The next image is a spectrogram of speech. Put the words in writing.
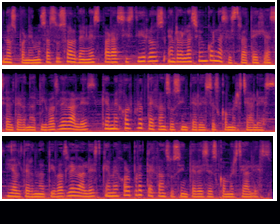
Nos ponemos a sus órdenes para asistirlos en relación con las estrategias y alternativas legales que mejor protejan sus intereses comerciales y alternativas legales que mejor protejan sus intereses comerciales.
